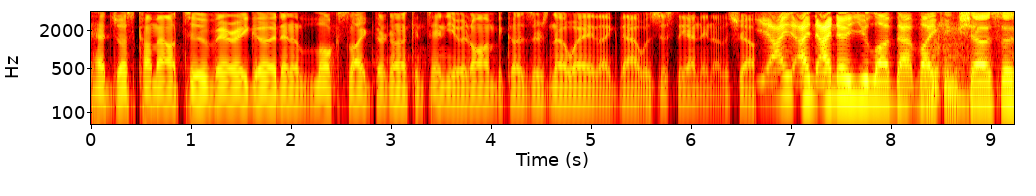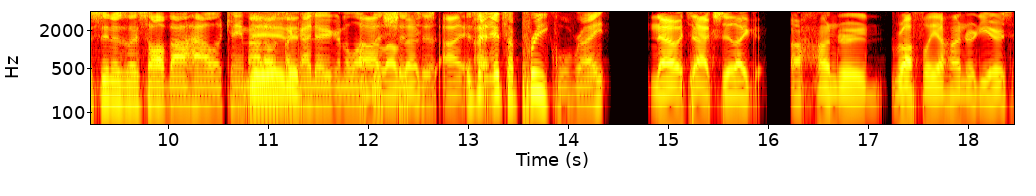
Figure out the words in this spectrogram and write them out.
had just come out too. Very good, and it looks like they're going to continue it on because there's no way like that was just the ending of the show. Yeah, I, I I know you love that Viking show. So as soon as I saw Valhalla came out, I was like, I know you're gonna love I this love shit too. I, Is I- it? It's a prequel, right? No, it's actually like a hundred, roughly a hundred years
